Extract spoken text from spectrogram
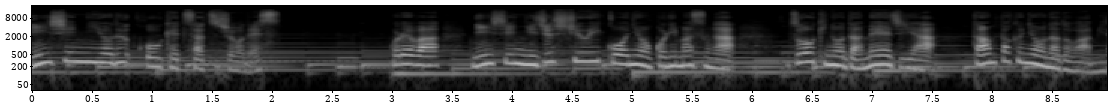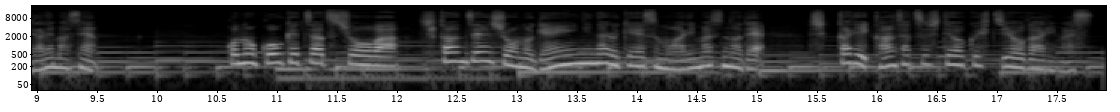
妊娠による高血圧症です。これは妊娠20週以降に起こりますが臓器のダメージやタンパク尿などは見られません。この高血圧症は歯間全症の原因になるケースもありますのでしっかり観察しておく必要があります。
